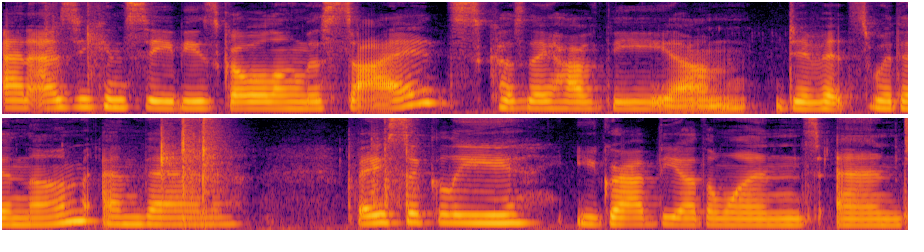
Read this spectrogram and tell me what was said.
And as you can see, these go along the sides because they have the um, divots within them. And then basically you grab the other ones and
